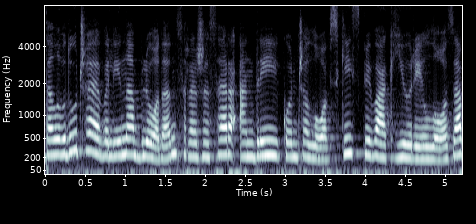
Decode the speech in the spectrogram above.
телеведуча Евеліна Бльоданс, режисер Андрій Кончаловський, співак Юрій Лоза,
